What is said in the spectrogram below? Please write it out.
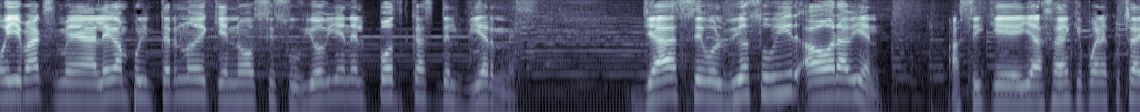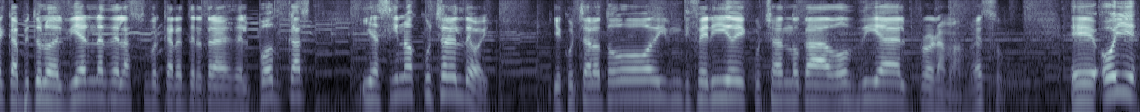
Oye, Max, me alegan por interno de que no se subió bien el podcast del viernes. Ya se volvió a subir, ahora bien. Así que ya saben que pueden escuchar el capítulo del viernes de la supercarretera a través del podcast y así no escuchar el de hoy. Y escucharlo todo diferido y escuchando cada dos días el programa. Eso. Eh, oye,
